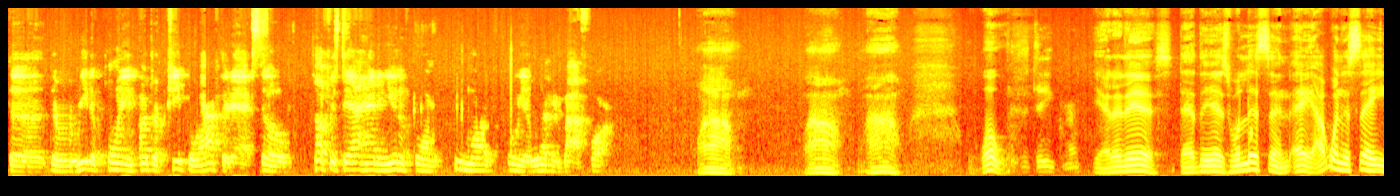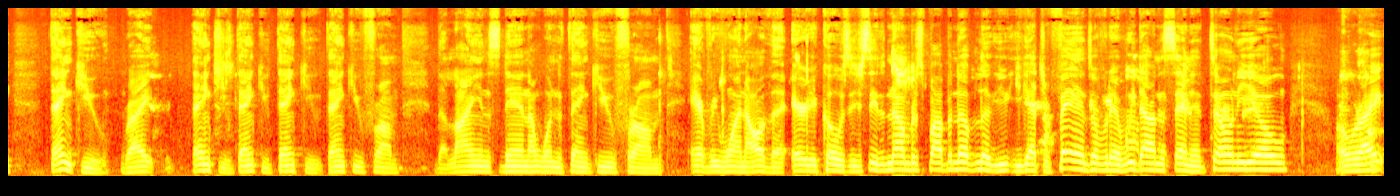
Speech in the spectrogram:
the the redeploying other people after that. So toughest day I had in uniform was 2 March 2011 by far. Wow. Wow. Wow. Whoa. This is deep, bro. Yeah, that is. That is. Well, listen, hey, I want to say thank you, right? Thank you, thank you, thank you, thank you from the Lions Den. I want to thank you from everyone, all the area codes. Did You see the numbers popping up? Look, you, you got your fans over there. We down in San Antonio. All right,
